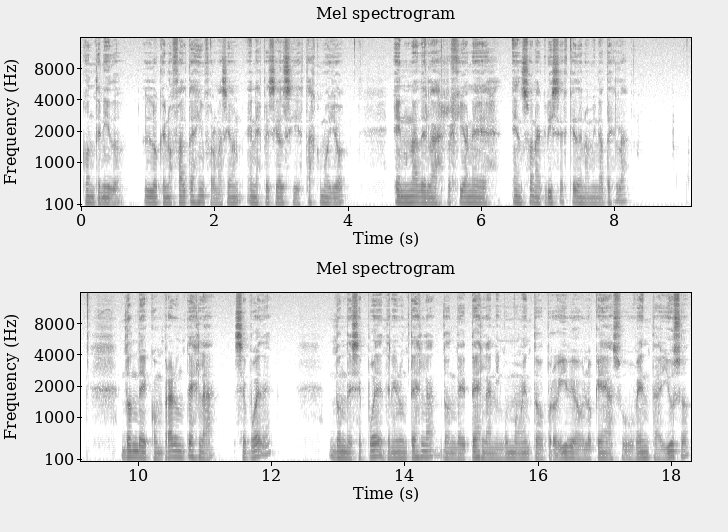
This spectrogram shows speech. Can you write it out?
contenido, lo que nos falta es información, en especial si estás como yo en una de las regiones en zona crisis que denomina Tesla, donde comprar un Tesla se puede, donde se puede tener un Tesla, donde Tesla en ningún momento prohíbe o bloquea su venta y uso,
